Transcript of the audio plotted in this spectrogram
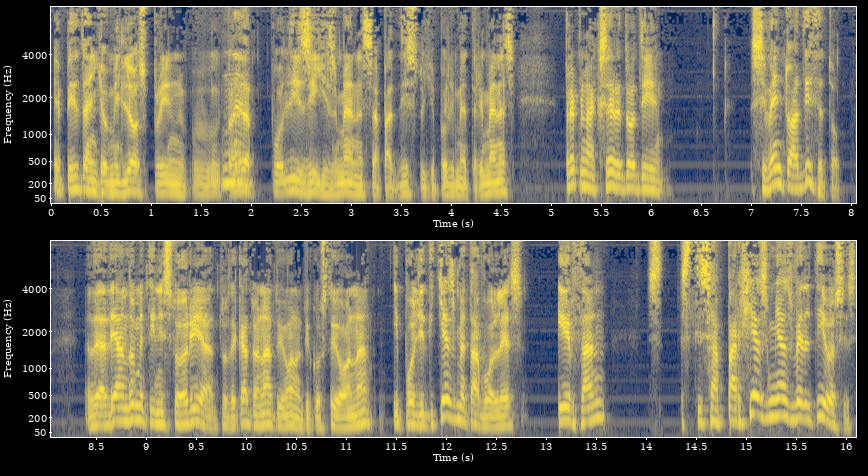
Επειδή ήταν και ο Μιλιός πριν, που ναι. είδα πολύ ζυγισμένες τι απαντήσεις του και πολύ μετρημένες, πρέπει να ξέρετε ότι συμβαίνει το αντίθετο. Δηλαδή, αν δούμε την ιστορία του 19ου αιώνα, του 20ου αιώνα, οι πολιτικές μεταβολές ήρθαν στις απαρχές μιας βελτίωσης.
